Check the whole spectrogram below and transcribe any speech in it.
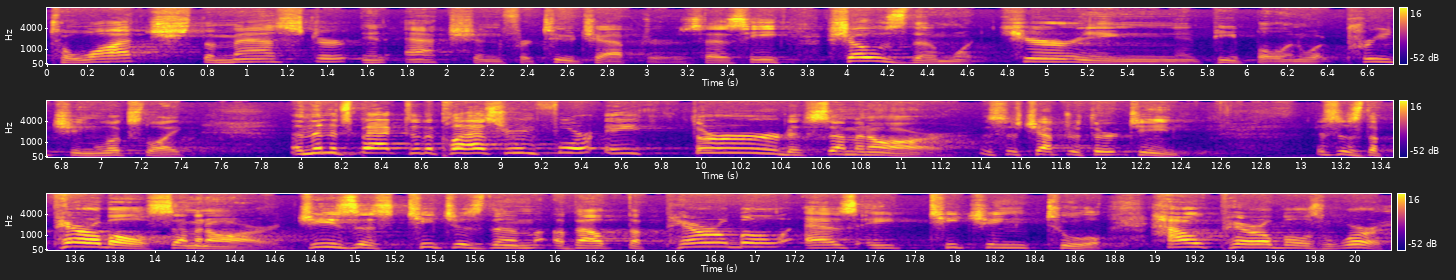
to watch the Master in action for two chapters as he shows them what curing people and what preaching looks like. And then it's back to the classroom for a third seminar. This is chapter 13. This is the parable seminar. Jesus teaches them about the parable as a teaching tool, how parables work.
